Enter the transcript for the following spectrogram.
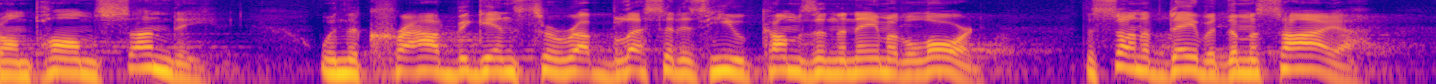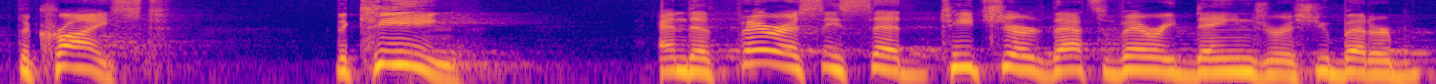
on Palm Sunday, when the crowd begins to erupt, blessed is he who comes in the name of the Lord, the Son of David, the Messiah, the Christ, the King. And the Pharisees said, Teacher, that's very dangerous. You better,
